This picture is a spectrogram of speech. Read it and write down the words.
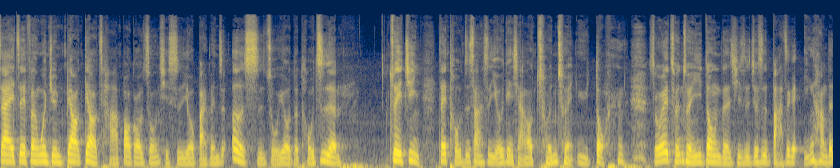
在这份问卷调调查报告中，其实有百分之二十左右的投资人最近在投资上是有点想要蠢蠢欲动。所谓蠢蠢欲动的，其实就是把这个银行的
